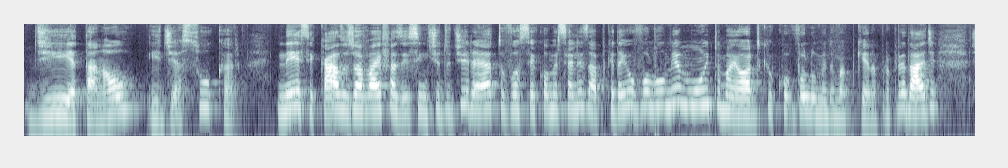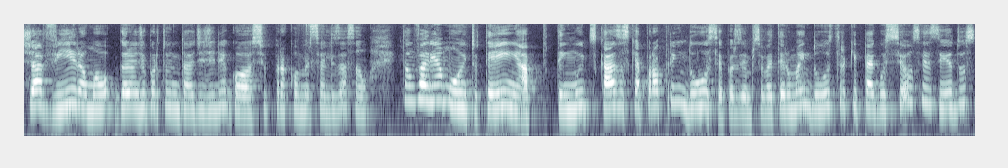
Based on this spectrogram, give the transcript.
de etanol e de açúcar, Nesse caso, já vai fazer sentido direto você comercializar, porque daí o volume é muito maior do que o volume de uma pequena propriedade, já vira uma grande oportunidade de negócio para comercialização. Então, varia muito. Tem, a, tem muitos casos que a própria indústria, por exemplo, você vai ter uma indústria que pega os seus resíduos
